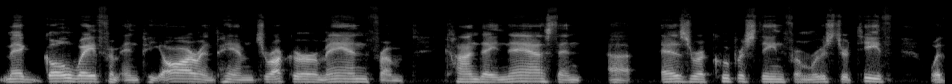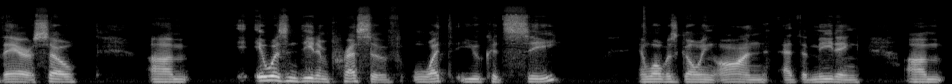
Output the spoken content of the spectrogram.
Meg Goldthwaite from NPR, and Pam Drucker Mann from Condé Nast, and uh, Ezra Cooperstein from Rooster Teeth were there. So um, it was indeed impressive what you could see and what was going on at the meeting. Um,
